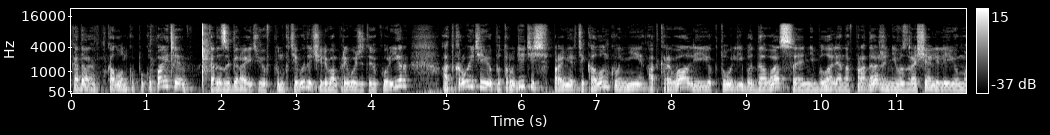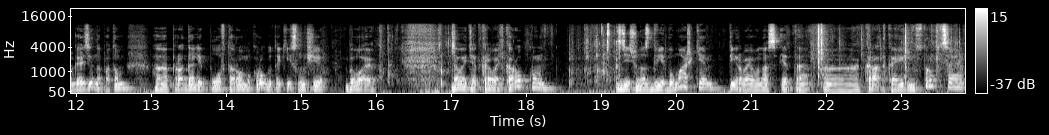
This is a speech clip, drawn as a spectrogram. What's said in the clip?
когда колонку покупаете, когда забираете ее в пункте выдачи или вам привозит ее курьер, откройте ее, потрудитесь, проверьте колонку, не открывал ли ее кто-либо до вас, не была ли она в продаже, не возвращали ли ее в магазин, а потом а, продали по второму кругу. Такие случаи бывают. Давайте открывать коробку. Здесь у нас две бумажки. Первая у нас это э, краткая инструкция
